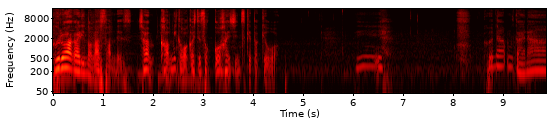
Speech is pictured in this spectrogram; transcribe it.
風呂上がりのラッサンです。しゃ髪乾かして速攻配信つけた今日は。えー。普段から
